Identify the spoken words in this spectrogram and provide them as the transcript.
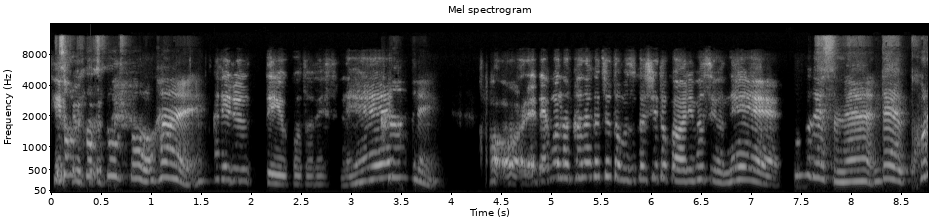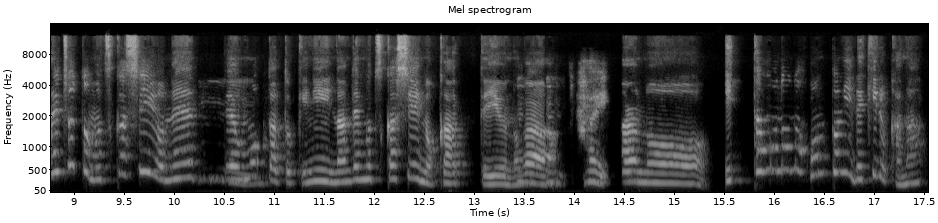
ていう、そうそうそう、はい。伝えるっていうことですね。はい。これでもなかなかちょっと難しいとこありますよね。そうですね。で、これちょっと難しいよねって思った時に、なんで難しいのかっていうのが、うんうん、はい。あの、言ったものの本当にできるかな、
